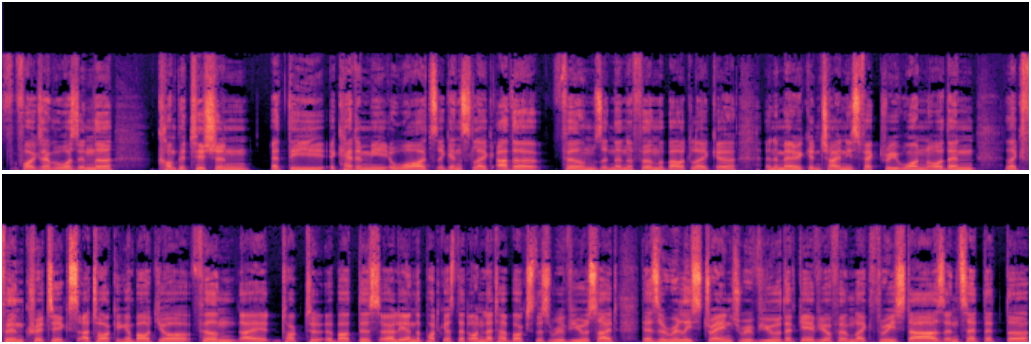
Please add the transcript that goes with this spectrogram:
for example, was in the competition at the Academy Awards against like other films and then a film about like uh, an American Chinese factory one or then like film critics are talking about your film. I talked to about this earlier in the podcast that on Letterbox, this review site, there's a really strange review that gave your film like three stars and said that the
